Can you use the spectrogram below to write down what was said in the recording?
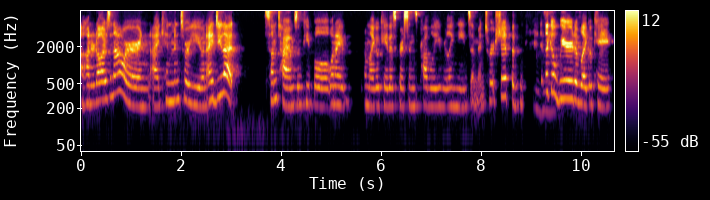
a hundred dollars an hour and i can mentor you and i do that sometimes when people when i i'm like okay this person's probably really needs a mentorship but it's like Mhm. a weird of like okay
